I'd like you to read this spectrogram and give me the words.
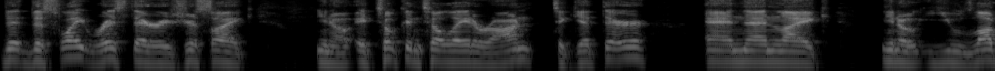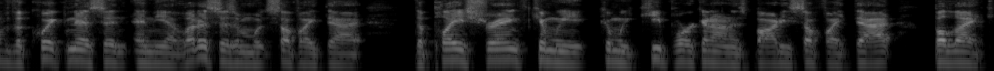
the, the slight risk there is just like, you know, it took until later on to get there. And then like, you know you love the quickness and, and the athleticism with stuff like that the play strength can we can we keep working on his body stuff like that? But like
